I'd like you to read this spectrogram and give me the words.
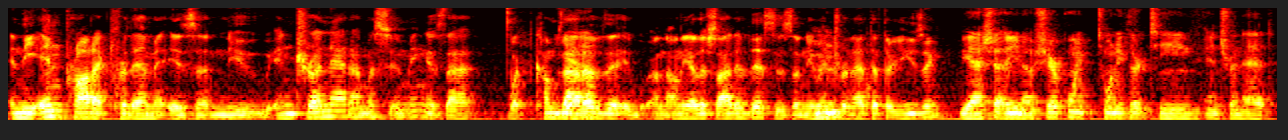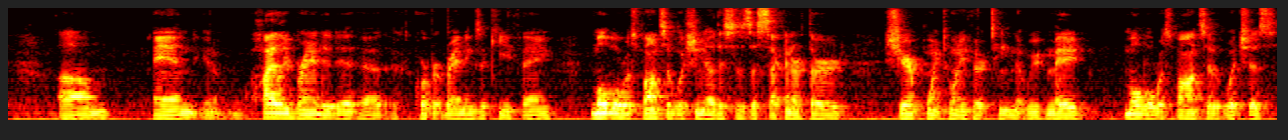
And the end product for them is a new intranet. I'm assuming is that what comes out of the on, on the other side of this is a new Mhm. intranet that they're using. Yeah, sh- you know, SharePoint 2013 intranet, um, and you know, highly branded. Uh, corporate is a key thing. Mobile responsive, which you know, this is the second or third SharePoint 2013 that we've made mobile responsive, which is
